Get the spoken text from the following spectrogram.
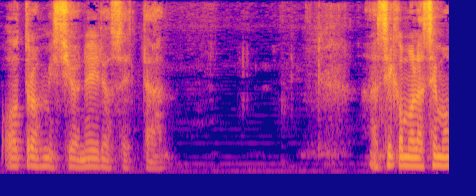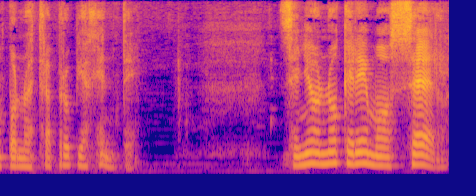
otros misioneros están así como lo hacemos por nuestra propia gente. Señor, no queremos ser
